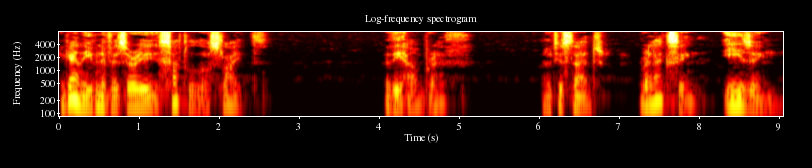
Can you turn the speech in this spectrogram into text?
Again, even if it's very subtle or slight, with the out breath, notice that relaxing, easing,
